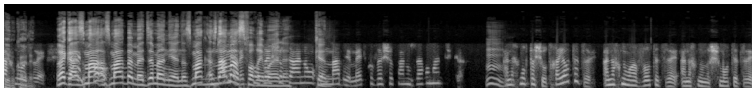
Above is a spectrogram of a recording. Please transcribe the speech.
כאילו כאלה. זה. רגע, כן, אז מה. אז מה באמת, זה מעניין. אז, מה, אז למה באמת הספרים האלה? אותנו, כן. מה באמת כובש אותנו זה הרומנטיקה. Mm. אנחנו פשוט חיות את זה. אנחנו אוהבות את זה, אנחנו נושמות את זה.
